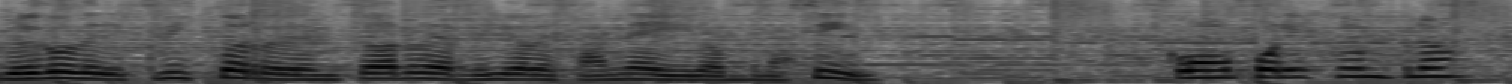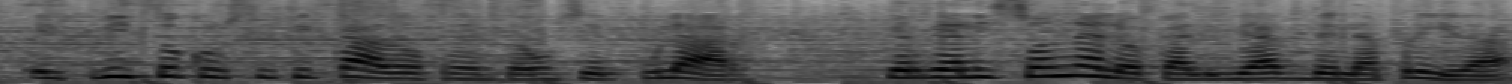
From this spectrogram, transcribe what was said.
luego del Cristo Redentor de Río de Janeiro, Brasil, como por ejemplo el Cristo crucificado frente a un circular que realizó en la localidad de La Prida,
